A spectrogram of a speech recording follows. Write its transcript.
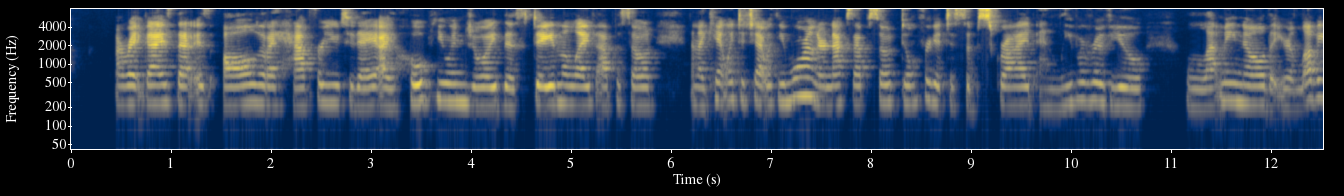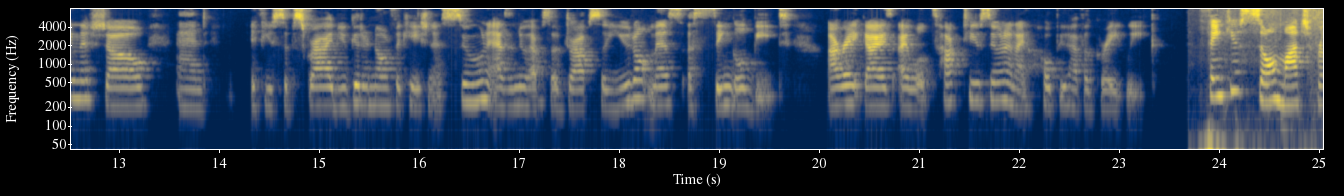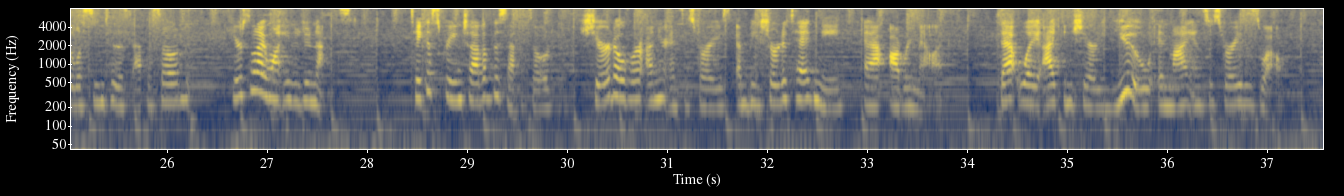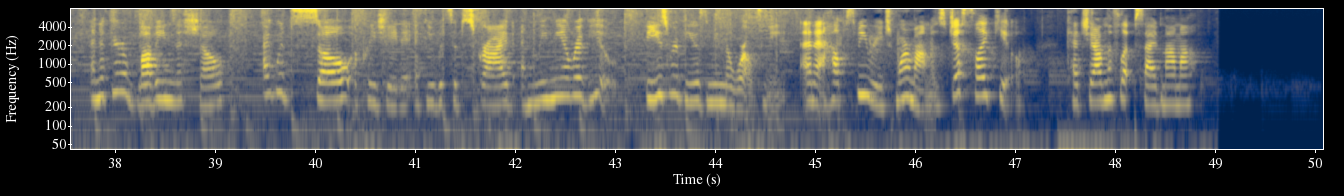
All right, guys, that is all that I have for you today. I hope you enjoyed this day in the life episode, and I can't wait to chat with you more on our next episode. Don't forget to subscribe and leave a review. Let me know that you're loving this show, and if you subscribe, you get a notification as soon as a new episode drops so you don't miss a single beat. All right, guys, I will talk to you soon, and I hope you have a great week. Thank you so much for listening to this episode. Here's what I want you to do next. Take a screenshot of this episode, share it over on your Insta stories, and be sure to tag me at Aubree Malick. That way I can share you in my Insta stories as well. And if you're loving this show, I would so appreciate it if you would subscribe and leave me a review. These reviews mean the world to me, and it helps me reach more mamas just like you. Catch you on the flip side, mama.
